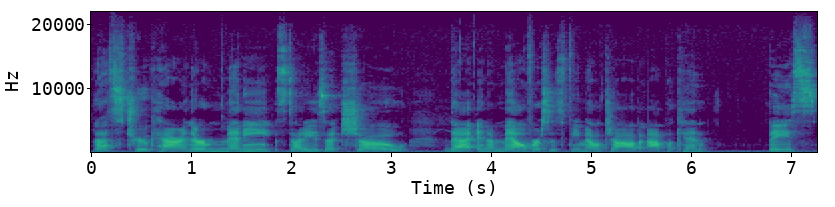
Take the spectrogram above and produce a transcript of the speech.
That's true, Karen. There are many studies that show that in a male versus female job applicant base,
